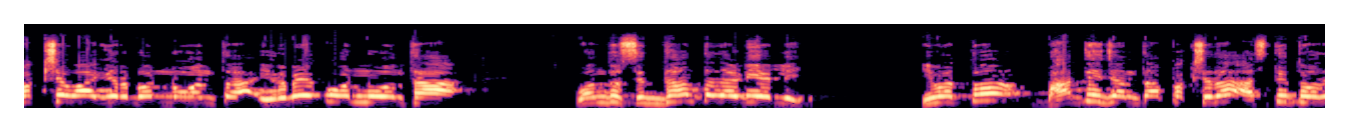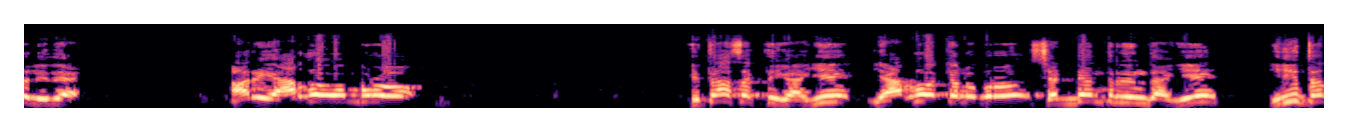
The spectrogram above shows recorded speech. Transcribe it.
ಪಕ್ಷವಾಗಿರಬನ್ನುವಂತ ಇರಬೇಕು ಅನ್ನುವಂತ ಒಂದು ಸಿದ್ಧಾಂತದ ಅಡಿಯಲ್ಲಿ ಇವತ್ತು ಭಾರತೀಯ ಜನತಾ ಪಕ್ಷದ ಅಸ್ತಿತ್ವದಲ್ಲಿದೆ. ಆದರೆ ಯಾರ್ದೋ ಒಬ್ಬರು ಹಿತಾಸಕ್ತಿಗಾಗಿ, ಯಾರ್ದೋ ಕೆಲವೊಬ್ಬರು ಷಡ್ಯಂತ್ರದಿಂದಾಗಿ ಈ ಥರ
